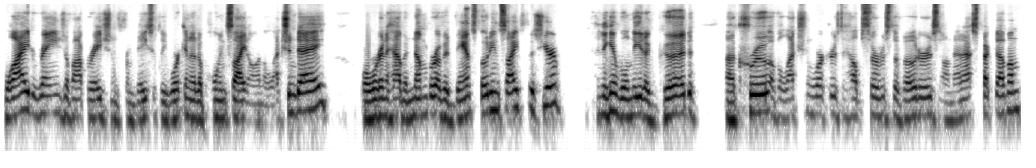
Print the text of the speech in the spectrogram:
wide range of operations from basically working at a polling site on election day, or we're going to have a number of advanced voting sites this year. And again, we'll need a good uh, crew of election workers to help service the voters on that aspect of them.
